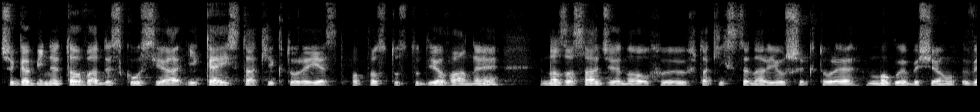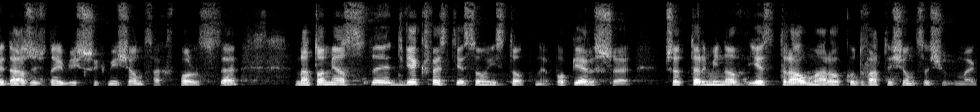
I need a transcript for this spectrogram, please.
czy gabinetowa dyskusja i case taki, który jest po prostu studiowany na zasadzie no, takich scenariuszy, które mogłyby się wydarzyć w najbliższych miesiącach w Polsce. Natomiast dwie kwestie są istotne. Po pierwsze, Przedterminowy jest trauma roku 2007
